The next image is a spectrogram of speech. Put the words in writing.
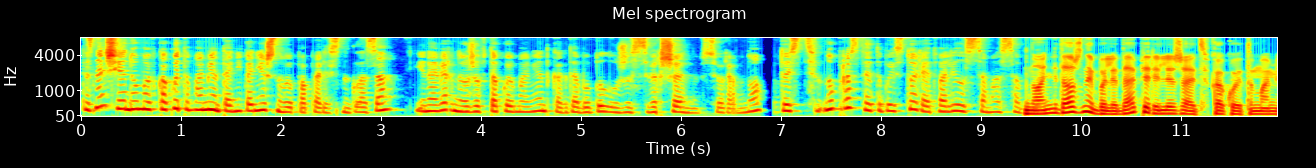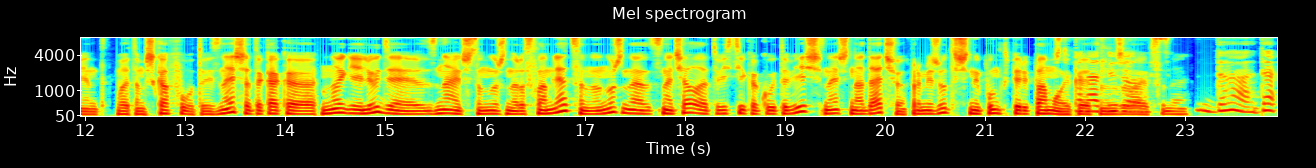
Ты знаешь, я думаю, в какой-то момент они, конечно, вы попались на глаза, и, наверное, уже в такой момент, когда бы было уже совершенно все равно. То есть, ну, просто эта бы история отвалилась сама собой. Но они должны были, да, перележать в какой-то момент в этом шкафу. То есть, знаешь, это как э, многие люди знают, что нужно расхламляться, но нужно сначала отвести какую-то вещь, знаешь, на дачу, промежуточный пункт перед помойкой это называется, да. Да, да.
